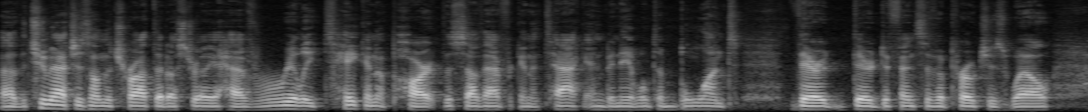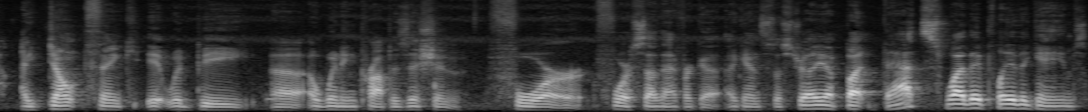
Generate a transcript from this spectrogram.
uh, the two matches on the trot that Australia have really taken apart the South African attack and been able to blunt their their defensive approach as well. I don't think it would be uh, a winning proposition for for South Africa against Australia, but that's why they play the games.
